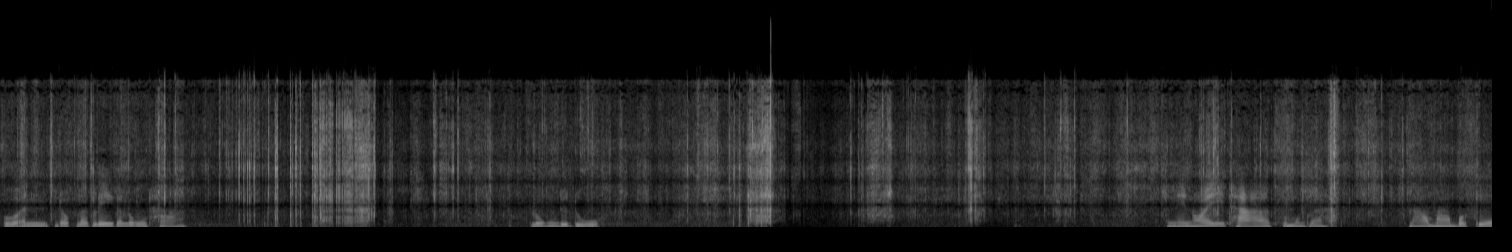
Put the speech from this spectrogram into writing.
โอ้อันดอกลักเลกับลงทาง ลงฤดูอันนี้หน่อยถ้าสมมติว่าหนาวมากบ่แก่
